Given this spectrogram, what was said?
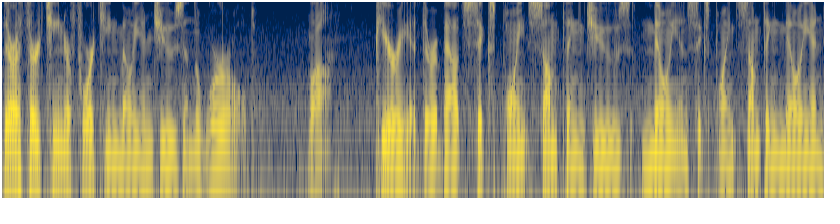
There are 13 or 14 million Jews in the world. Wow. Period. There are about six point something Jews million, six point something million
